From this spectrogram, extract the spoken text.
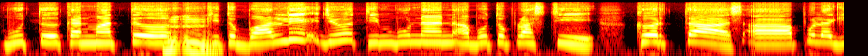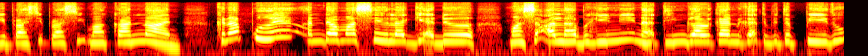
butakan mata. Mm-mm. Kita balik je timbunan uh, botol plastik, kertas, uh, apa lagi plastik-plastik makanan. Kenapa eh anda masih lagi ada masalah begini nak tinggalkan dekat tepi-tepi tu?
